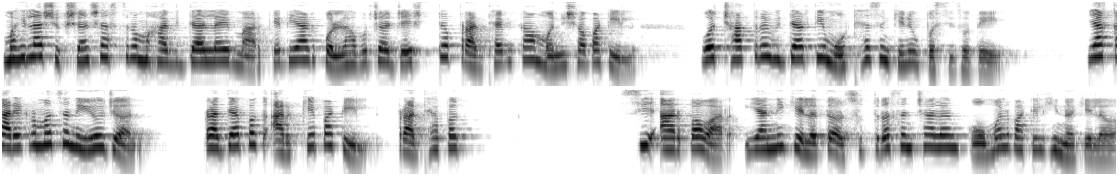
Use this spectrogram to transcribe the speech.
महिला शिक्षणशास्त्र महाविद्यालय मार्केट यार्ड कोल्हापूरच्या ज्येष्ठ प्राध्यापिका मनीषा पाटील व छात्र विद्यार्थी मोठ्या संख्येने उपस्थित होते. या कार्यक्रमाचं नियोजन प्राध्यापक आर के पाटील प्राध्यापक सी आर पवार यांनी केलं तर सूत्रसंचालन कोमल पाटील हिनं केलं.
